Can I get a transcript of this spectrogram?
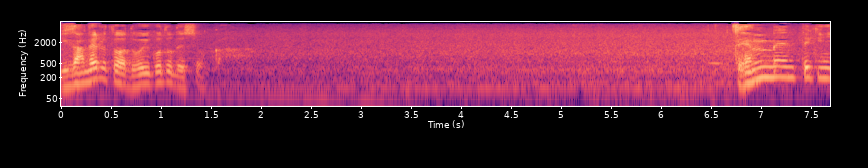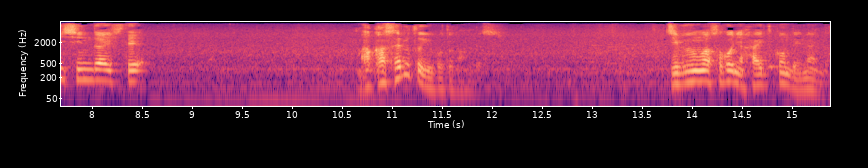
委ねるとはどういうことでしょうか。全面的に信頼して任せるということなんです。自分はそこに入り込んでいないんだ。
